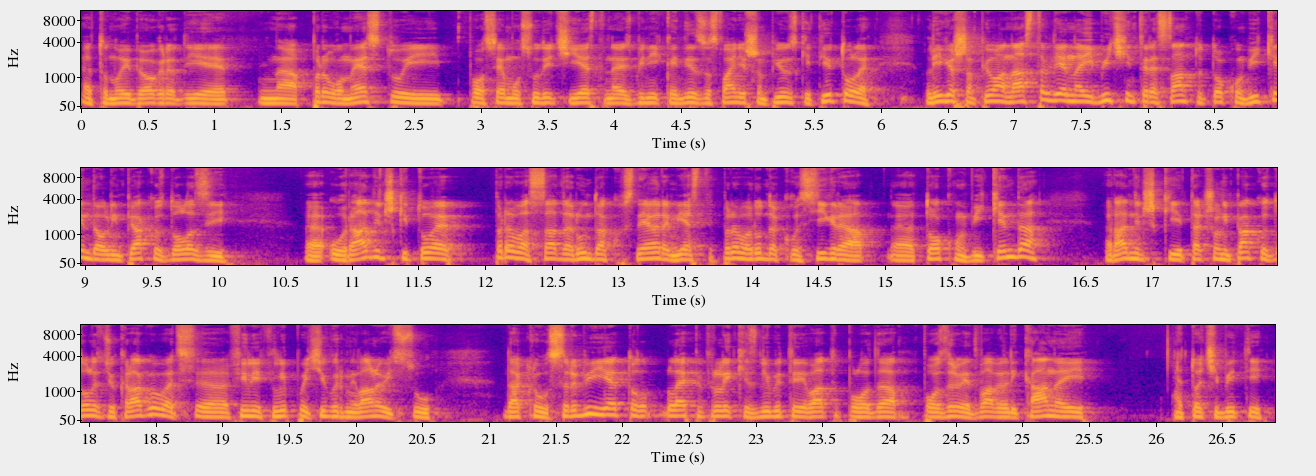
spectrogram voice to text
Eto, Novi Beograd je na prvom mestu i po svemu sudići jeste najozbiljniji kandidat za osvajanje šampionske titule. Liga šampiona nastavljena i biće interesantno tokom vikenda. Olimpijakos dolazi e, u Radički, to je prva sada runda, ako se ne varam, jeste prva runda koja se igra e, tokom vikenda. Radnički, tačno Olimpijakos dolazi u Kragovac, e, Filip Filipović i Igor Milanović su dakle u Srbiji. Eto, lepe prilike za ljubitelji Vatopola da pozdrave dva velikana i to će biti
